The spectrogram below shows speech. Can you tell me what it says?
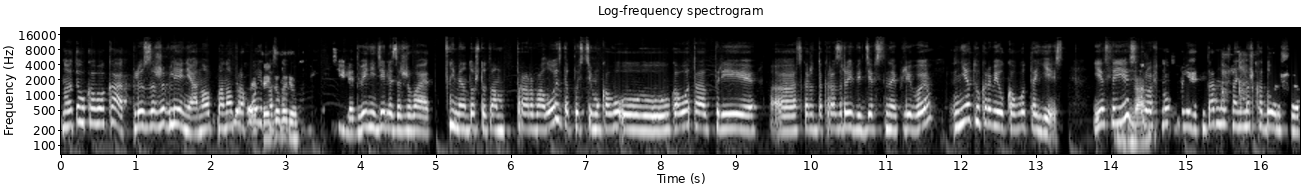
Ну, это у кого как. Плюс заживление, оно, оно проходит в основном недели. Две недели заживает. Именно то, что там прорвалось, допустим, у, кого, у кого-то при, э, скажем так, разрыве девственной плевы нету крови, у кого-то есть. Если есть да. кровь, ну, блядь, там нужно немножко дольше.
